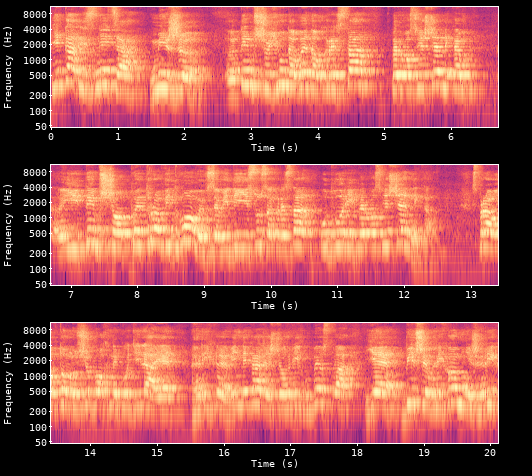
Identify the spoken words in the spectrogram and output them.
Яка різниця між е, тим, що Юда видав Христа первосвященникам, е, і тим, що Петро відмовився від Ісуса Христа у дворі первосвященника? Справа в тому, що Бог не поділяє гріхи. Він не каже, що гріх вбивства є більшим гріхом, ніж гріх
